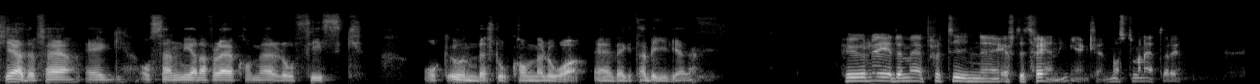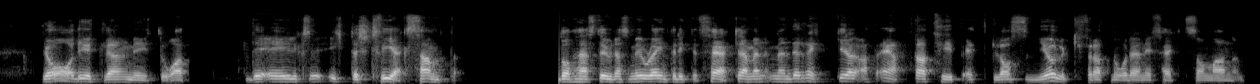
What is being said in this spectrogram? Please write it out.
fjäderfä, ägg och sen nedanför det kommer då fisk och underst då kommer då eh, vegetabilier. Hur är det med protein efter träning egentligen? Måste man äta det? Ja, det är ytterligare en myt då att det är liksom ytterst tveksamt. De här studierna som är gjorda är inte riktigt säkra men, men det räcker att äta typ ett glas mjölk för att nå den effekt som man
